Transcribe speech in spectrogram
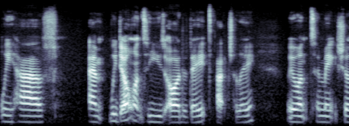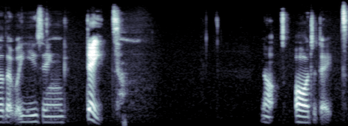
we have, um, we don't want to use order date actually, we want to make sure that we're using date, not order date.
